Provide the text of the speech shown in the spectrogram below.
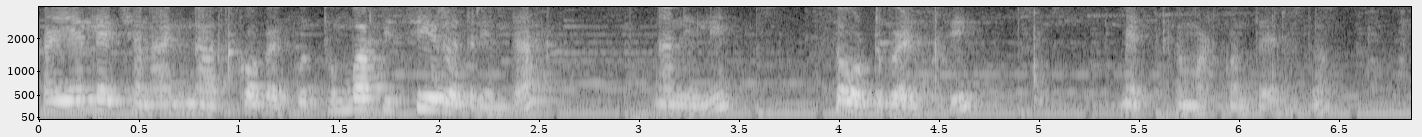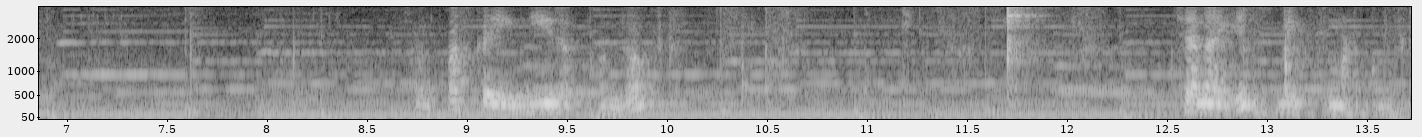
ಕೈಯಲ್ಲೇ ಚೆನ್ನಾಗಿ ನಾದ್ಕೋಬೇಕು. ತುಂಬ ಬಿಸಿ ಇರೋದ್ರಿಂದ ನಾನಿಲ್ಲಿ ಸೌಟು ಬೆಳೆಸಿ ಮೆತ್ತಗೆ ಮಾಡ್ಕೊತಾ ಇರೋದು. ಸ್ವಲ್ಪ ಕೈ ನೀರು ಹಾಕ್ಕೊಂಡು ಚೆನ್ನಾಗಿ ಮಿಕ್ಸ್ ಮಾಡ್ಕೊಂಡ್ರೆ.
